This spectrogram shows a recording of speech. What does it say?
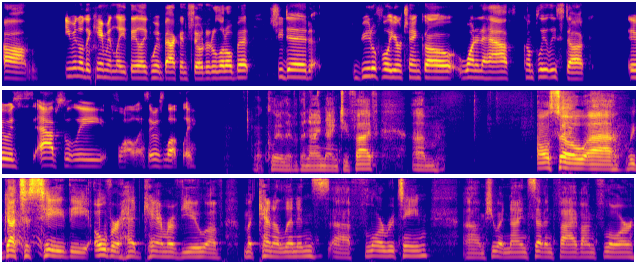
Um, even though they came in late, they like went back and showed it a little bit. She did beautiful Yurchenko, one and a half, completely stuck. It was absolutely flawless. It was lovely. Well, clearly with the 9925. Um, also, uh, we got to see the overhead camera view of McKenna Linen's uh, floor routine. Um, she went 975 on floor,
